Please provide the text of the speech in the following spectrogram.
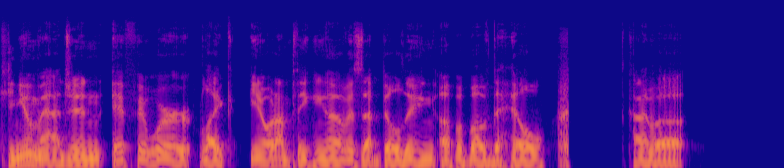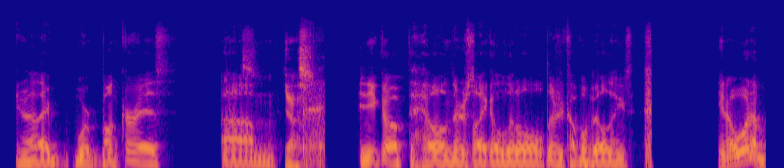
Can you imagine if it were like you know what I'm thinking of is that building up above the hill, kind of a you know like where bunker is, Yes. um, Yes. and you go up the hill and there's like a little there's a couple buildings. You know what a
